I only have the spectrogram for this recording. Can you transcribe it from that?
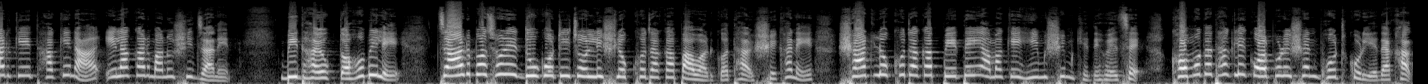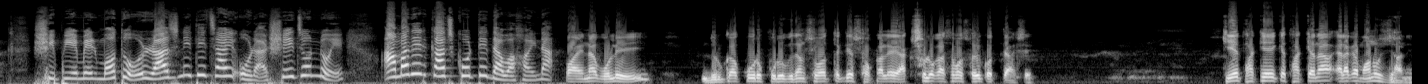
আর কে থাকে না এলাকার মানুষই জানেন বিধায়ক তহবিলে চার বছরে দু কোটি চল্লিশ লক্ষ টাকা পাওয়ার কথা। সেখানে ষাট লক্ষ টাকা পেতেই আমাকে হিমশিম খেতে হয়েছে। ক্ষমতা থাকলে কর্পোরেশন ভোট করিয়ে দেখাক। সিপিএম এর মতো রাজনীতি চায় ওরা সেই জন্যই আমাদের কাজ করতে দেওয়া হয় না। পায় না বলেই দুর্গাপুর পূর্ব বিধানসভা থেকে সকালে একশো লোক আসে আমার সই করতে আসে। কে থাকে কে থাকে না, এলাকার মানুষ জানে।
